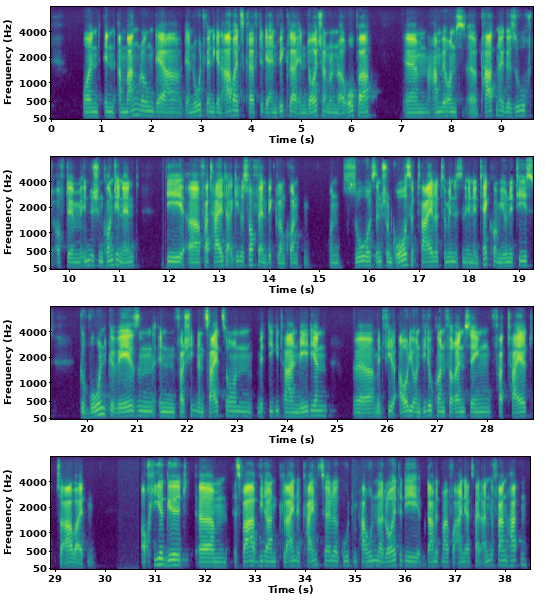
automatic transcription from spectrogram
Und in Ermangelung der, der notwendigen Arbeitskräfte der Entwickler in Deutschland und in Europa ähm, haben wir uns äh, Partner gesucht auf dem indischen Kontinent, die äh, verteilte agile Software entwickeln konnten. Und so sind schon große Teile, zumindest in den Tech-Communities, gewohnt gewesen, in verschiedenen Zeitzonen mit digitalen Medien, äh, mit viel Audio- und Videokonferencing verteilt zu arbeiten. Auch hier gilt, ähm, es war wieder eine kleine Keimzelle, gut ein paar hundert Leute, die damit mal vor einiger Zeit angefangen hatten.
